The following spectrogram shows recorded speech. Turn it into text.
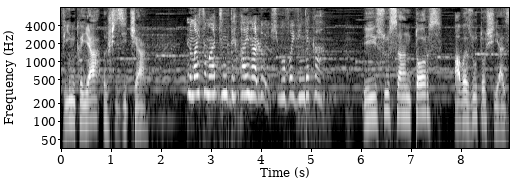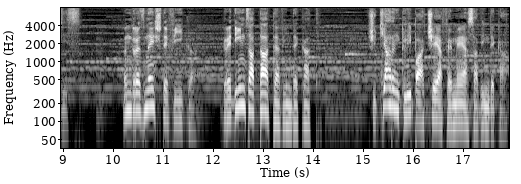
fiindcă ea își zicea, Numai să mă ating de haina lui și mă voi vindeca. Iisus s-a întors, a văzut-o și i-a zis, Îndrăznește, fiică, credința ta te-a vindecat. Și chiar în clipa aceea femeia s-a vindecat.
